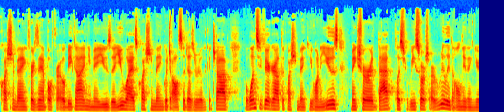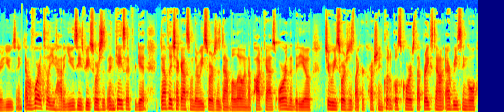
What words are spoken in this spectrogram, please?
question bank. For example, for OB-GYN, you may use a uWISE question bank, which also does a really good job. But once you figure out the question bank you want to use, make sure that plus your resource are really the only thing you're using. Now, before I tell you how to use these resources, in case I forget, definitely check out some of the resources down below in the podcast or in the video. Two resources like our Crushing Clinicals course that breaks down every single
